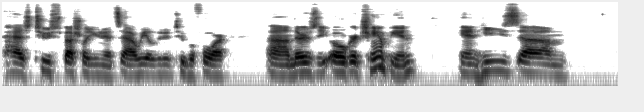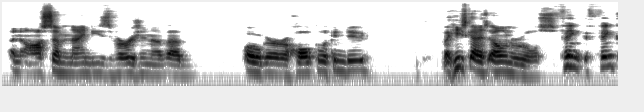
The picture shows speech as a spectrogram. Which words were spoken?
has two special units uh, we alluded to before. Um, there's the ogre champion, and he's um, an awesome '90s version of a ogre or Hulk looking dude, but he's got his own rules, Think think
